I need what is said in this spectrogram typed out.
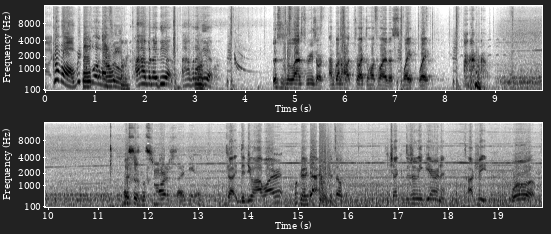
Come on, we can blow this up. I have an idea. I have an What? idea. This is the last resort. I'm gonna hot, try to hotwire this. Wait, wait. This is the smartest idea. Guy, did you hotwire it? Okay. Yeah, it's open. Check if there's any gear in it. Actually, whoa, whoa,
